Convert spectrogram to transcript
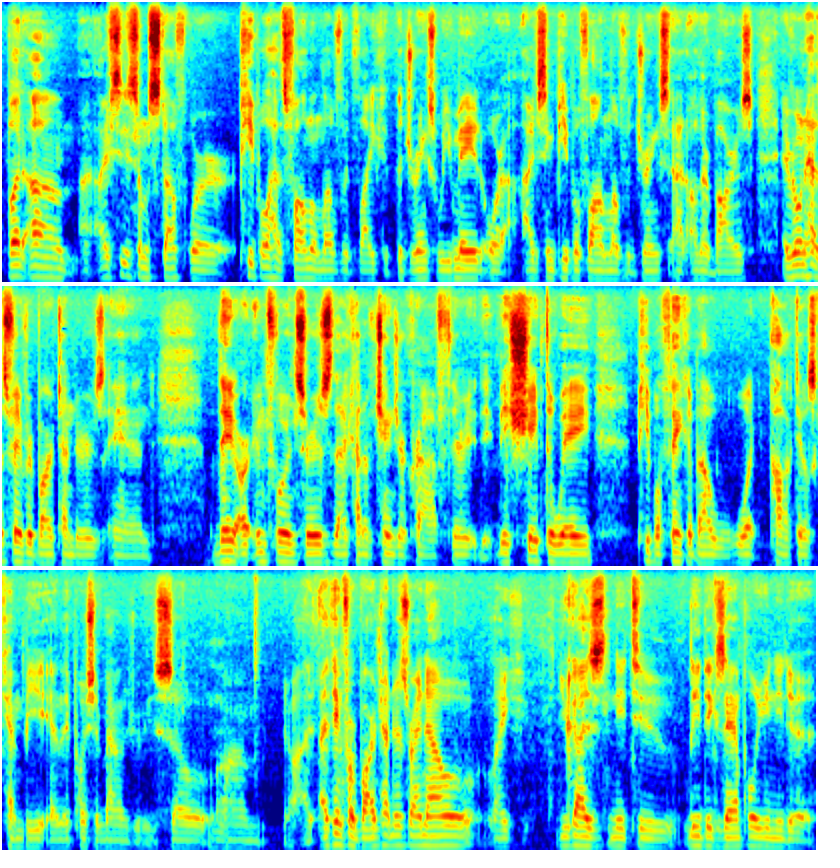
but um, I- I've seen some stuff where people has fallen in love with like the drinks we've made or I've seen people fall in love with drinks at other bars everyone has favorite bartenders and they are influencers that kind of change our craft. They they shape the way people think about what cocktails can be and they push the boundaries. So, um, you know, I, I think for bartenders right now, like you guys need to lead the example. You need to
